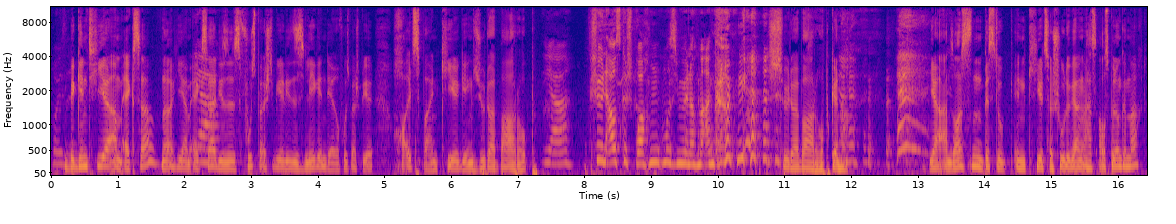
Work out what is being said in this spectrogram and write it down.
Brösel. Beginnt hier am Exa, ne? hier am Exa, ja. dieses Fußballspiel, dieses legendäre Fußballspiel Holzbein Kiel gegen Süderbarup. Ja, schön ausgesprochen, muss ich mir nochmal angucken. Süderbarup, genau. Ja, ansonsten bist du in Kiel zur Schule gegangen, hast Ausbildung gemacht?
